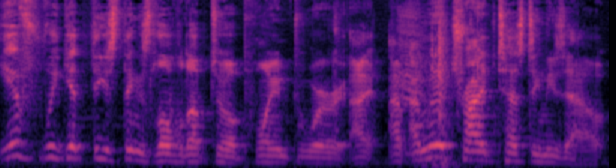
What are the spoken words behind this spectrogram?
if we get these things leveled up to a point where I I'm going to try testing these out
